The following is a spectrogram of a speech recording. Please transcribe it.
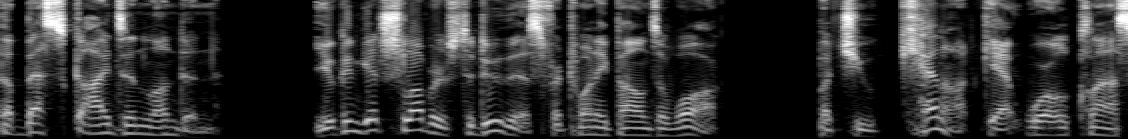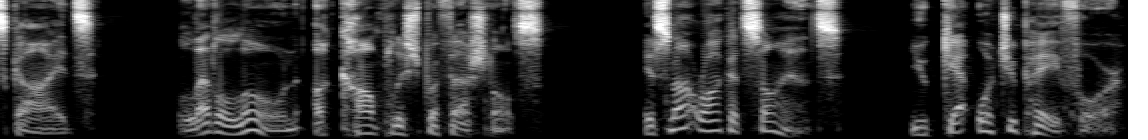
the best guides in London. You can get schlubbers to do this for 20 pounds a walk, but you cannot get world class guides, let alone accomplished professionals. It's not rocket science. You get what you pay for.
